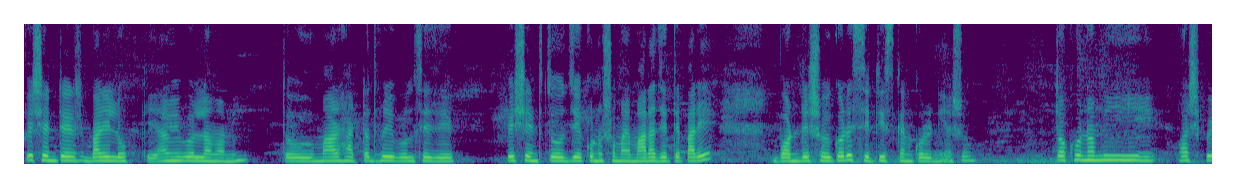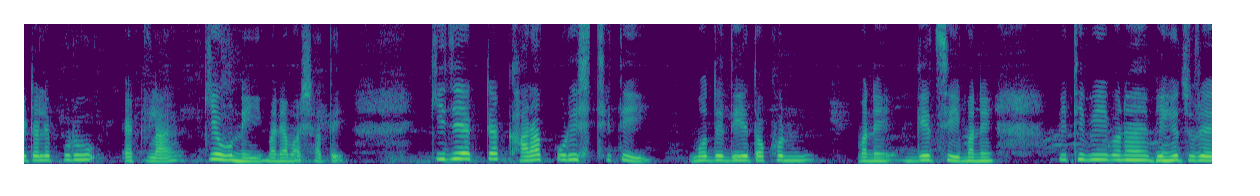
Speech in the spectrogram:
পেশেন্টের বাড়ির লোককে। আমি বললাম, আমি তো মার হাতটা ধরে বলছে যে পেশেন্ট তো যে কোনো সময় মারা যেতে পারে, বন্ডে সই করে সিটি স্ক্যান করে নিয়ে আসো। তখন আমি হসপিটালে পুরো একলা, কেউ নেই মানে আমার সাথে। কি যে একটা খারাপ পরিস্থিতি মধ্যে দিয়ে তখন মানে গেছি মানে পৃথিবী মানে ভেঙে চুরে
